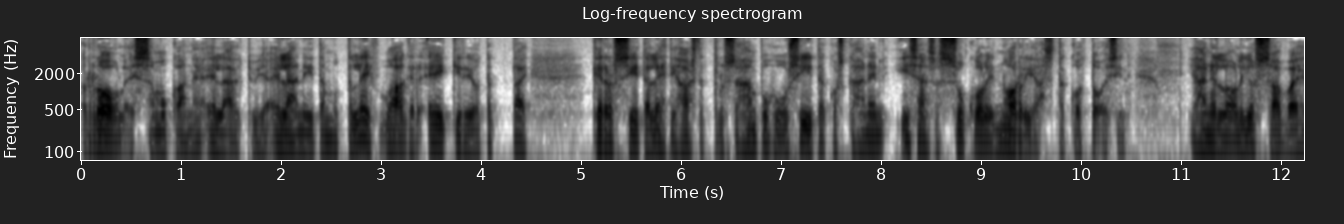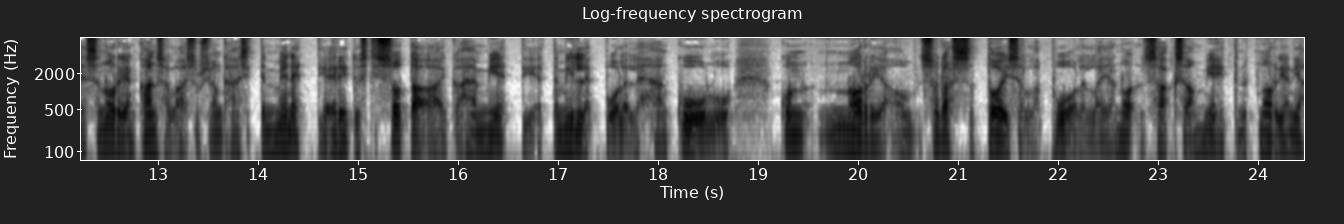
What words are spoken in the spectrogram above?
rooleissa mukana ja eläytyy ja elää niitä, mutta Leif Wager ei kirjoita tai kerro siitä lehtihaastattelussa. Hän puhuu siitä, koska hänen isänsä suku oli Norjasta kotoisin. Ja hänellä oli jossain vaiheessa Norjan kansalaisuus, jonka hän sitten menetti. Ja erityisesti sota-aika hän miettii, että mille puolelle hän kuuluu, kun Norja on sodassa toisella puolella ja no, Saksa on miehittänyt Norjan. Ja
